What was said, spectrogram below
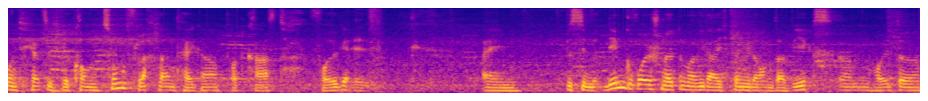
und herzlich willkommen zum Flachlandhiker Podcast Folge 11. Ein bisschen mit Nebengeräuschen heute mal wieder. Ich bin wieder unterwegs. Ähm, heute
